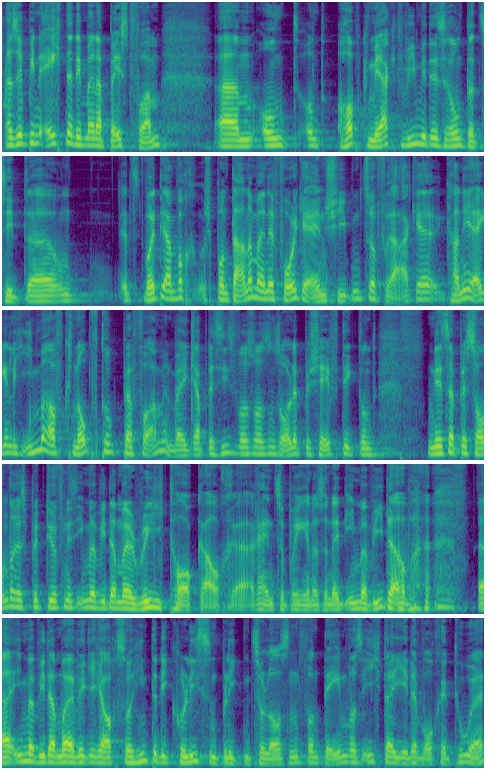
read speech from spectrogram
Also ich bin echt nicht in meiner Bestform ähm, und, und habe gemerkt, wie mir das runterzieht. und jetzt wollte ich einfach spontan einmal eine Folge einschieben zur Frage, kann ich eigentlich immer auf Knopfdruck performen? Weil ich glaube, das ist was, was uns alle beschäftigt und mir ist ein besonderes Bedürfnis, immer wieder mal Real Talk auch äh, reinzubringen. Also nicht immer wieder, aber äh, immer wieder mal wirklich auch so hinter die Kulissen blicken zu lassen von dem, was ich da jede Woche tue.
